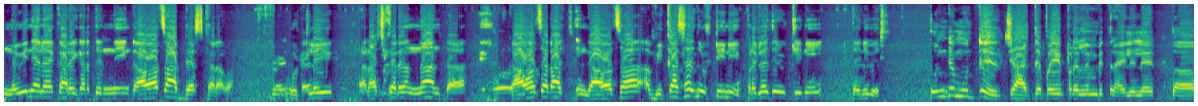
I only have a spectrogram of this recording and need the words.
नवीन येणाऱ्या कार्यकर्त्यांनी गावाचा अभ्यास करावा. कुठलंही राजकारण न आणता गावाचा राज गावाचा विकासाच्या दृष्टीने प्रगती दृष्टीने त्यांनी कोणते मुद्दे आहेत जे अद्यापही प्रलंबित राहिलेले आहेत? अ,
